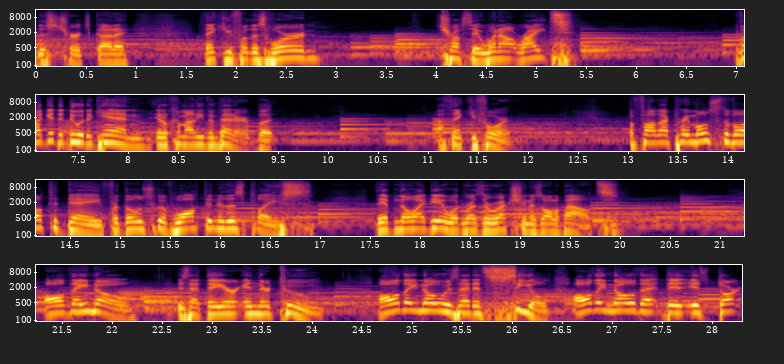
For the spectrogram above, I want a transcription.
this church. God, I thank you for this word. Trust it went out right. If I get to do it again, it'll come out even better, but I thank you for it. But Father, I pray most of all today for those who have walked into this place, they have no idea what resurrection is all about. All they know is that they are in their tomb. All they know is that it's sealed. All they know that it's dark.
